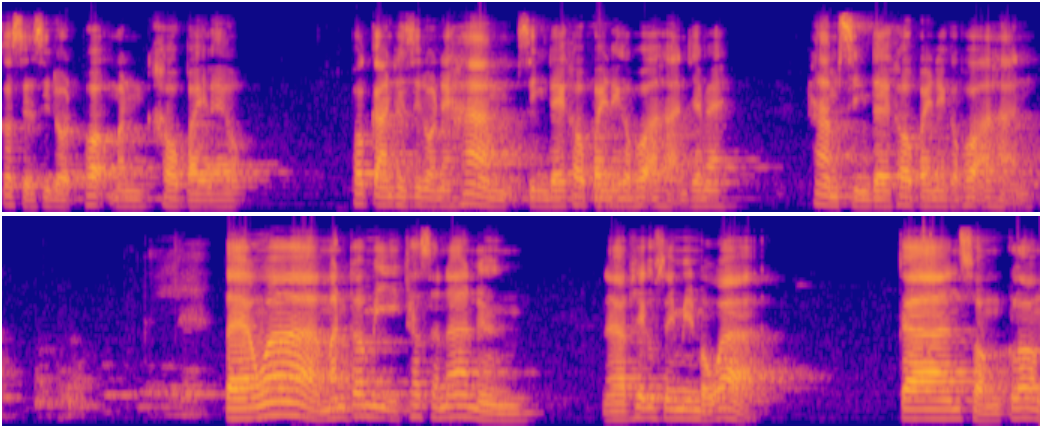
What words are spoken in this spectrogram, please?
ก็เสียสินอดเพราะมันเข้าไปแล้ว เพราะการถือสินอดในยห้ามสิ่งใดเข้าไปในกระเพาะอาหารใช่ไหมห้ามสิ่งใดเข้าไปในกระเพาะอาหาร แต่ว่ามันก็มีอีกทัศนะหนึ่งนะครับเชคอุซัยมินบอกว่า การส่องกล้อง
